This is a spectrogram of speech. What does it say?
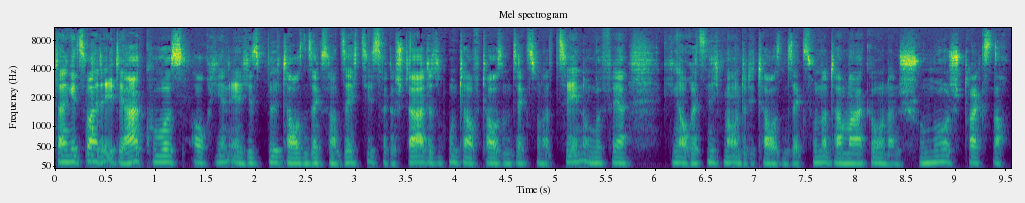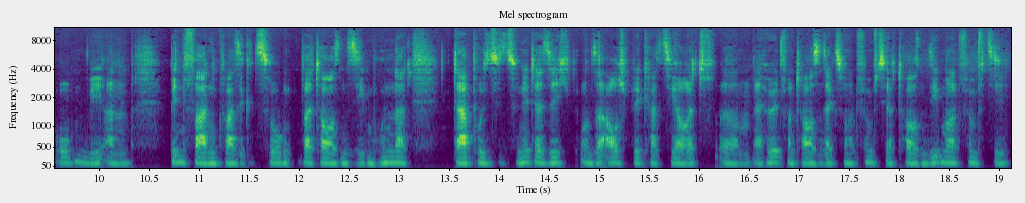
Dann geht es weiter, ETH-Kurs, auch hier ein ähnliches Bild, 1660 ist er gestartet, runter auf 1610 ungefähr, ging auch jetzt nicht mehr unter die 1600er Marke und dann schnurstracks nach oben, wie an Bindfaden quasi gezogen, über 1700. Da positioniert er sich. Unser Ausblick hat sich auch jetzt, ähm, erhöht von 1650 auf 1750.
